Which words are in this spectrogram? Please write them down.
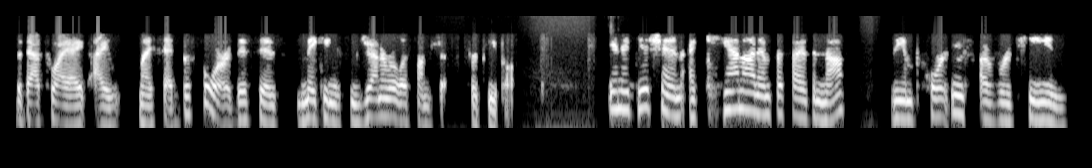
But that's why I, I, I said before, this is making some general assumptions for people. In addition, I cannot emphasize enough the importance of routine,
